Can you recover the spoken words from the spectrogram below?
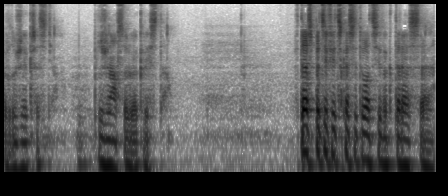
protože je křesťan, protože následuje Krista. V té specifické situaci, ve které se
